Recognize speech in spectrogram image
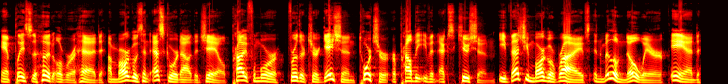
and places a hood over her head. And Margo's then escorted out of the jail, probably for more further interrogation, torture, or probably even execution. Eventually, Margo arrives in the middle of nowhere, and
